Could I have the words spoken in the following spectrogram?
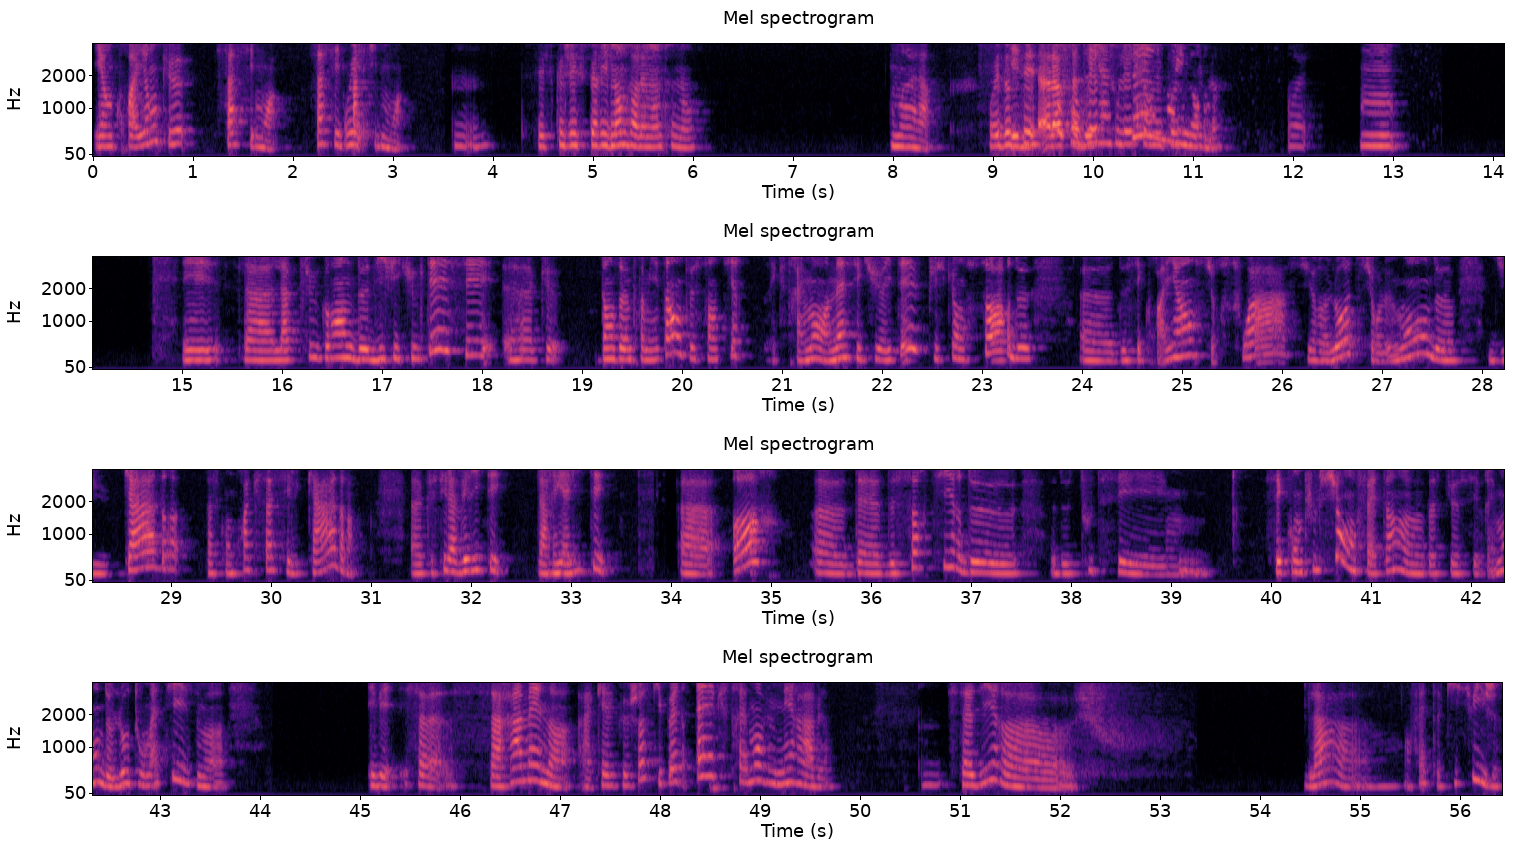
et en croyant que ça, c'est moi. Ça, c'est une partie de moi. Mm-hmm. C'est ce que j'expérimente dans le maintenant. Voilà. Oui, donc c'est à la fois ouvrir tous les champs des possibles. Ouais. Mm. Et la, plus grande difficulté, c'est euh, que dans un premier temps, on peut se sentir extrêmement en insécurité puisqu'on sort de, euh, de ses croyances sur soi, sur l'autre, sur le monde, du cadre, parce qu'on croit que ça, c'est le cadre, euh, que c'est la vérité, la réalité. or, de, de, sortir de, de toutes ces, ces compulsions, en fait, hein, parce que c'est vraiment de l'automatisme. Eh bien, ça, ça ramène à quelque chose qui peut être extrêmement vulnérable. Mm. C'est-à-dire, euh, là, euh, en fait, qui suis-je?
